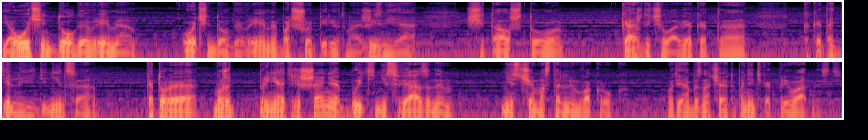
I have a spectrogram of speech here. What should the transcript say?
я очень долгое время, очень долгое время, большой период моей жизни, я считал, что каждый человек — это какая-то отдельная единица, которая может принять решение быть не связанным ни с чем остальным вокруг. Вот я обозначаю это понятие как приватность.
